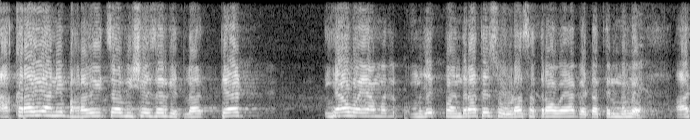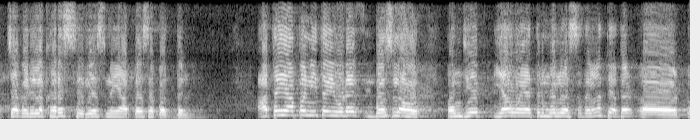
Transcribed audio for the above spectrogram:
अकरावी आणि बारावीचा विषय जर घेतला त्या ह्या वयामधलं म्हणजे पंधरा ते सोळा सतरा वया गटातील मुलं आजच्या घडीला खरंच सिरियस नाही अभ्यासाबद्दल. आताही आपण इथं एवढे बसलो आहोत पण जे या वयातील मुलं असतात ना ते आता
